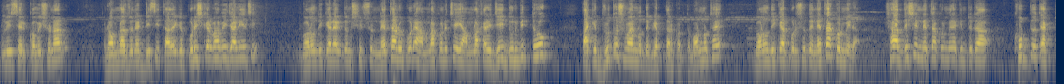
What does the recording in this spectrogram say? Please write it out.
পুলিশের কমিশনার রমনা জোনের ডিসি তাদেরকে পরিষ্কারভাবেই জানিয়েছি, গণ অধিকার একজন শীর্ষ নেতার উপরে হামলা করেছে, এই হামলাকারী যেই দুর্বৃত্ত হোক, তাকে দ্রুত সময়ের মধ্যে গ্রেপ্তার করতে হবে। অন্যথায় গণ অধিকার পরিষদের নেতাকর্মীরা, সারা দেশের নেতাকর্মীরা কিন্তু এটা ক্ষুব্ধ ত্যাক্ত,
